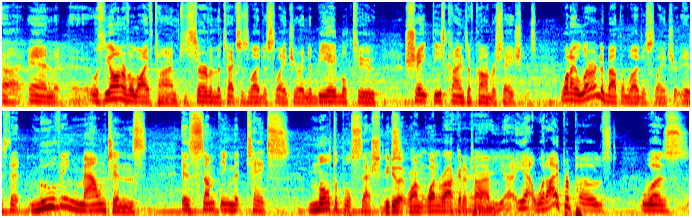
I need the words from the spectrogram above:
uh, and it was the honor of a lifetime to serve in the Texas legislature and to be able to shape these kinds of conversations. What I learned about the legislature is that moving mountains is something that takes multiple sessions. You do it one one rock at a time. Uh, yeah, yeah. What I proposed was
